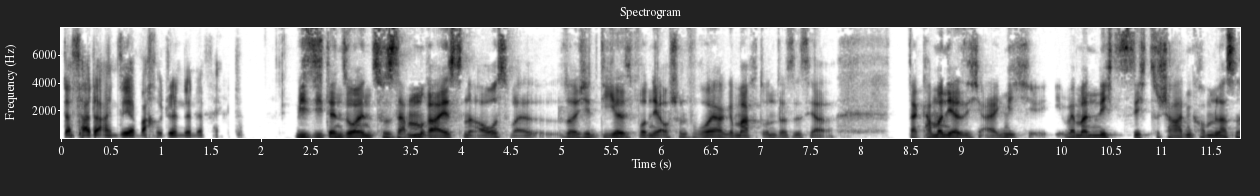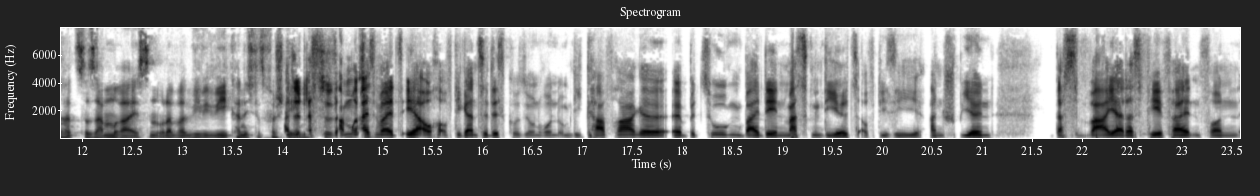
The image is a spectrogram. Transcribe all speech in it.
das hatte einen sehr wachrüttelnden Effekt. Wie sieht denn so ein Zusammenreißen aus? Weil solche Deals wurden ja auch schon vorher gemacht und das ist ja, da kann man ja sich eigentlich, wenn man nichts sich zu Schaden kommen lassen hat, zusammenreißen. Oder wie, wie, wie kann ich das verstehen? Also das Zusammenreißen war jetzt eher auch auf die ganze Diskussion rund um die K-Frage äh, bezogen bei den Maskendeals, auf die Sie anspielen. Das war ja das Fehlverhalten von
